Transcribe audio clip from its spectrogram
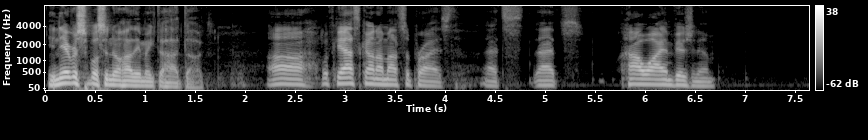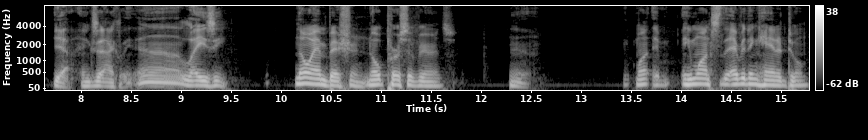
You're never supposed to know how they make the hot dogs. Uh, with Gascon, I'm not surprised. That's that's how I envision him. Yeah, exactly. Uh, lazy, no ambition, no perseverance. Yeah. He wants everything handed to him.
